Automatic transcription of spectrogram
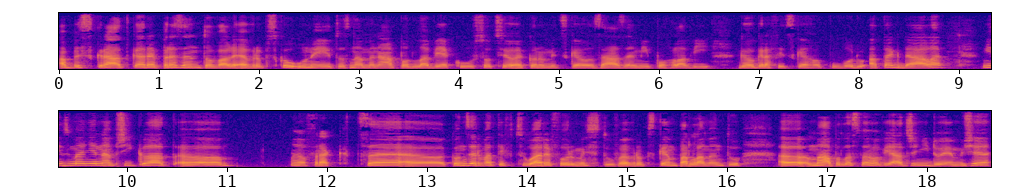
aby zkrátka reprezentovali Evropskou unii, to znamená podle věku, socioekonomického zázemí, pohlaví, geografického původu a tak dále. Nicméně například uh, frakce konzervativců a reformistů v Evropském parlamentu má podle svého vyjádření dojem, že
